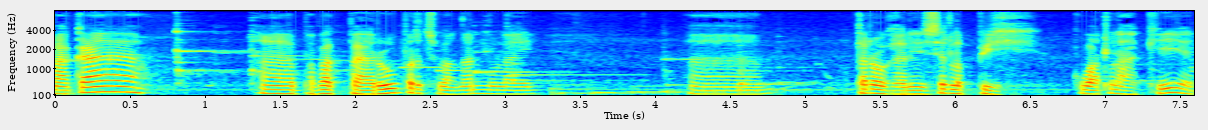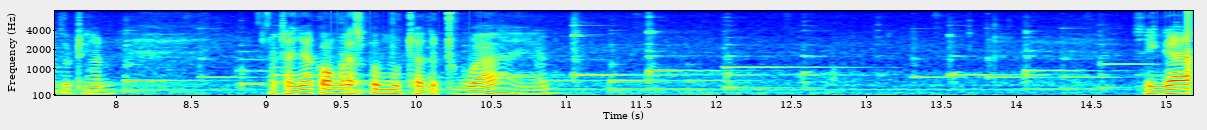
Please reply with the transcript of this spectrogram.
maka uh, babak baru perjuangan mulai uh, terorganisir lebih kuat lagi yaitu dengan adanya Kongres Pemuda kedua ya. sehingga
